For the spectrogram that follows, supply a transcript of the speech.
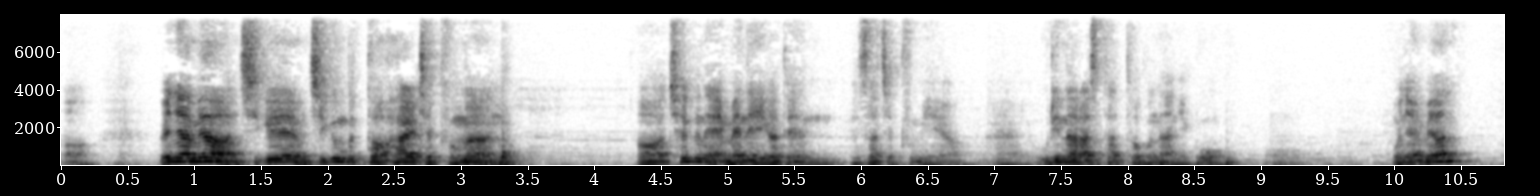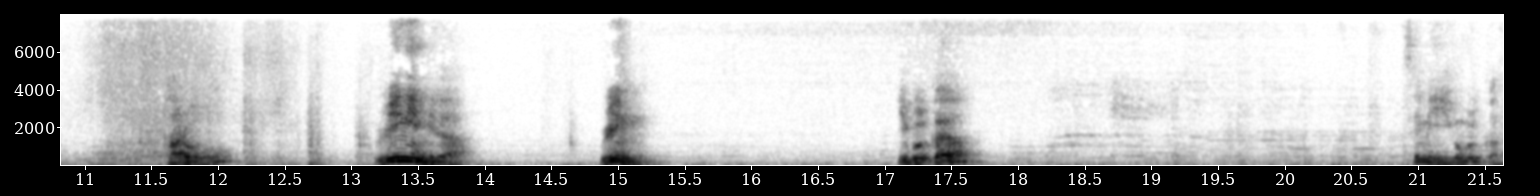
어. 왜냐면 지금 지금부터 할 제품은 어, 최근에 M&A가 된 회사 제품이에요. 예, 우리나라 스타트업은 아니고 어, 뭐냐면 바로 링입니다. 링. 이 뭘까요? 쌤이 이거 뭘까?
